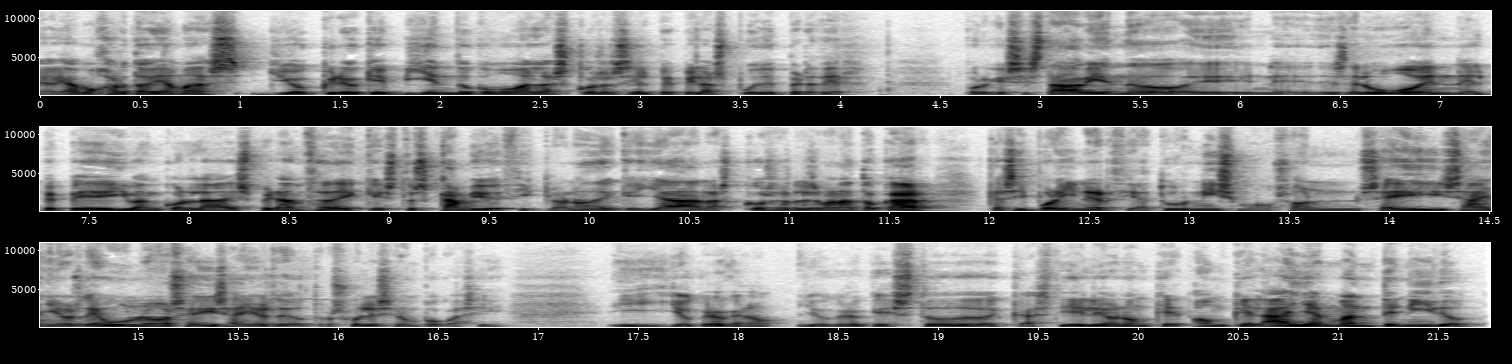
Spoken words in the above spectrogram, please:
me voy a mojar todavía más. Yo creo que viendo cómo van las cosas, el PP las puede perder porque se estaba viendo, eh, desde luego en el PP iban con la esperanza de que esto es cambio de ciclo, ¿no? De que ya las cosas les van a tocar casi por inercia, turnismo. Son seis años de uno, seis años de otro, suele ser un poco así. Y yo creo que no, yo creo que esto Castilla y León, aunque, aunque la hayan mantenido,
